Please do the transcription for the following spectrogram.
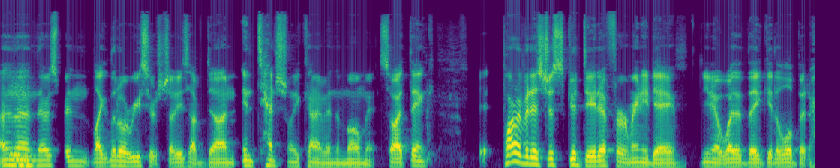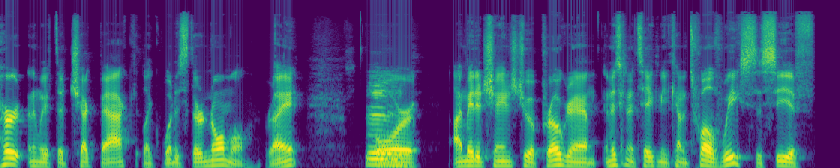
And then mm, there's been like little research studies I've done intentionally kind of in the moment. So I think eh, part of it is just good data for a rainy day, you know, whether they get a little bit hurt and we have to check back, like what is their normal, right? mm, Or I made a change to a program and it's going to take me kind of 12 weeks to see if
